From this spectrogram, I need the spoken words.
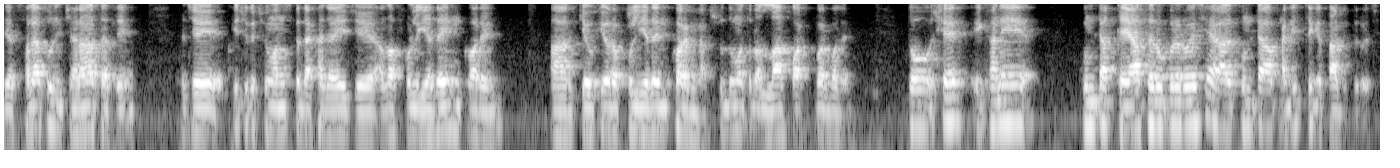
যে সালাতুল জানাজাতে যে কিছু কিছু মানুষকে দেখা যায় যে রাফুল ইয়াদাইন করেন আর কেউ কেউ রাফুল ইয়াদাইন করেন না, শুধুমাত্র আল্লাহ আকবর বলেন তো সে এখানে কোনটা কেয়াসের উপরে রয়েছে আর কোনটা হাদিস থেকে সাবিত রয়েছে,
